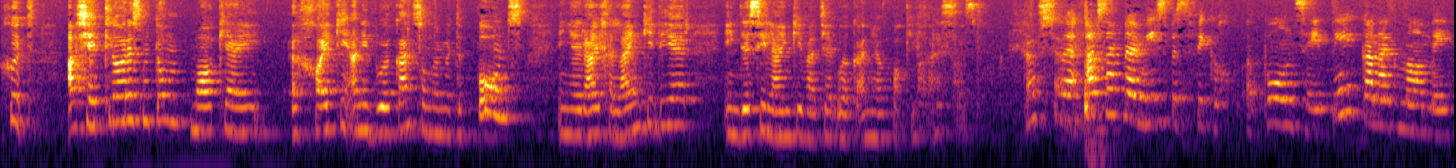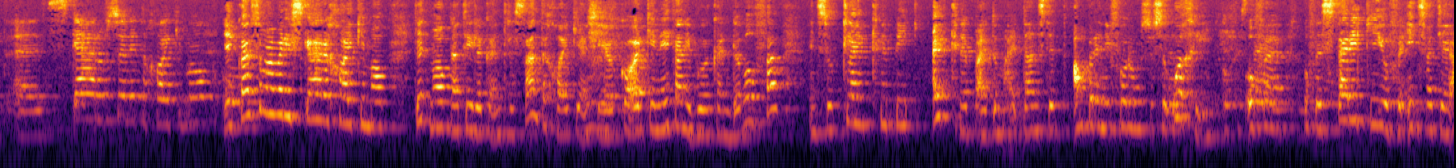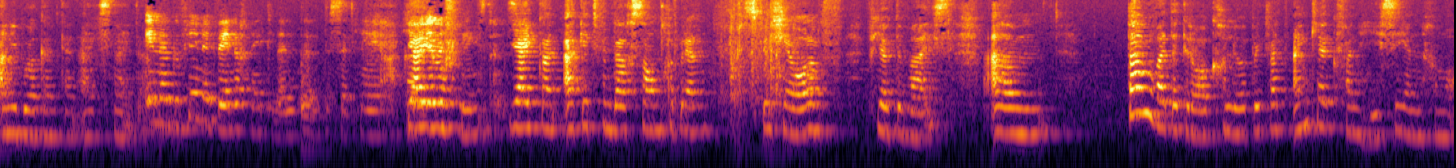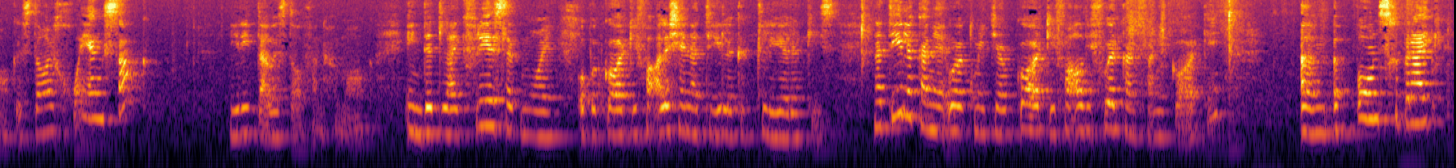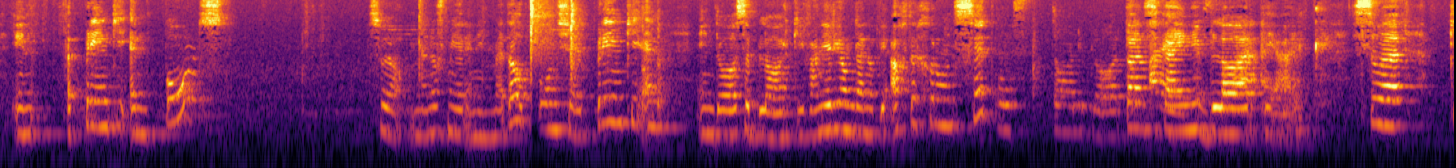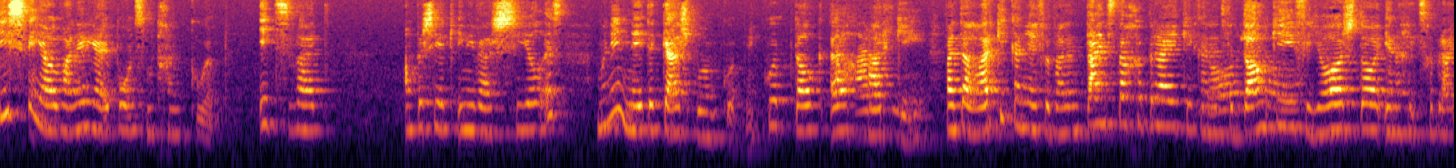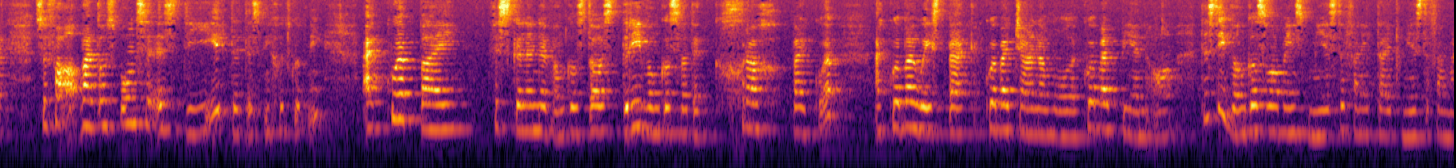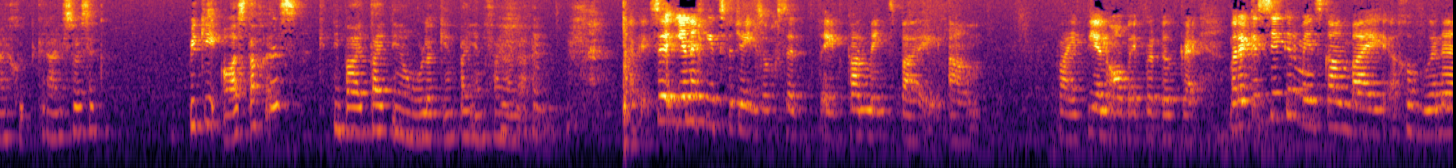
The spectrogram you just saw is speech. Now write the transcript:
Goed, as jy klaar is met hom, maak jy 'n gaatjie aan die bokant sommer met 'n pons en jy ry 'n lyntjie deur en dis die lyntjie wat jy ook aan jou pakkie vassit. Dis so as ek nou nie spesifiek 'n pons het nie, kan ek maar met 'n skêr of so net 'n gaatjie maak. Jy kan sommer met die skêr 'n gaatjie maak. Dit maak natuurlik 'n interessante gaatjie as jy jou kaartjie net aan die bo kan dubbel vou en so klein knippie uitknip uit hom uit. Dan is dit amper in die vorm soos 'n oogie of 'n of 'n sterretjie of 'n iets wat jy aan die bo kan kan uitsny. En ek hoef nie noodwendig net lint in te sit nie. Ek kan jy hoef nie. Jy kan ek het vandag saamgebring spesiaal om vir jou te wys. Ehm um, tou wat ek raak geloop het wat eintlik van hessien gemaak is. Daai gooiingsak. Hierdie tou is daarvan gemaak en dit lyk vreeslik mooi op 'n kaartjie vir al die natuurlike kleure kies. Natuurlik kan jy ook met jou kaartjie vir al die voorkant van die kaartjie 'n um, pons gebruik en 'n prentjie in pons. So ja, min of meer in die middel pons jy 'n prentjie in en daar's 'n blaartjie. Wanneer jy hom dan op die agtergrond sit, dan staan die blaartjie. Dan skyn die blaartjie uit. So kies vir jou wanneer jy 'n pons moet gaan koop. Iets wat amper seker universeel is. Moenie net 'n kersboom koop nie. Koop dalk 'n hartjie. Want 'n hartjie kan jy vir Valentynsdag gebruik, jy kan dit vir dankie, verjaarsdag, enigiets gebruik. So vir want ons ponse is duur, dit is nie goedkoop nie. Ek koop by verskillende winkels. Daar's 3 winkels wat ek graag by koop. Ek koop by Westpac, ek koop by China Mall, ek koop by P&A. Dis die winkels waar mens meeste van die tyd meeste van my goed kry. So as ek bietjie haastig is, ek het nie baie tyd nie, dan hol ek een by een van hulle. okay, so enigiets wat jy hierso gesit het, kan mens by um by P&A byvoorbeeld kry. Maar ek is seker mense kan by 'n gewone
